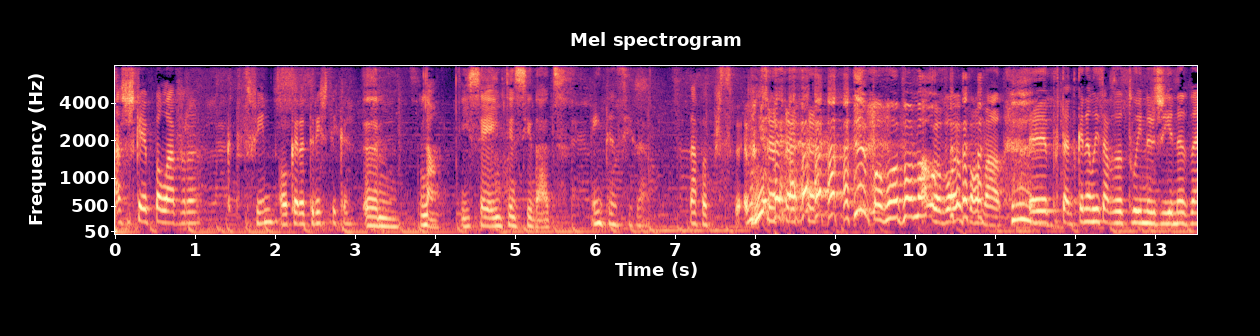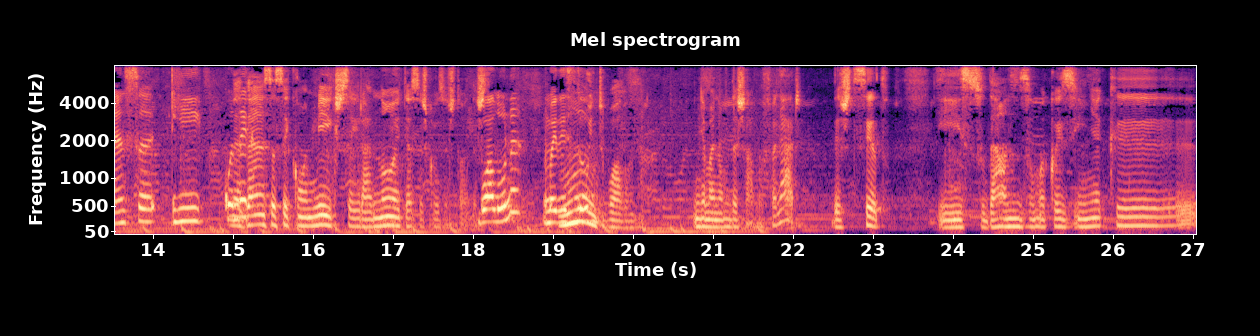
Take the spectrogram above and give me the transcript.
Achas que é a palavra que te define ou característica? Hum, não, isso é a intensidade. Intensidade. Dá para perceber. Para bom ou para mal? para o bom ou para o mal. Eh, portanto, canalizavas a tua energia na dança e quando Na é que. dança, sair com amigos, sair à noite, essas coisas todas. Boa aluna? No meio disso tudo? Muito boa aluna. Minha mãe não me deixava falhar, desde cedo. E isso dá-nos uma coisinha que.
